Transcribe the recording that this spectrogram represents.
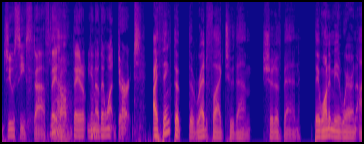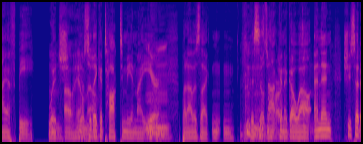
juicy stuff. They Yeah. don't. They don't. You know, they want dirt. I think the the red flag to them should have been they wanted me to wear an IFB, which Oh, you know, so they could talk to me in my ear. Mhm. But I was like, Mm-mm, this is not going to go well. And then she said,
